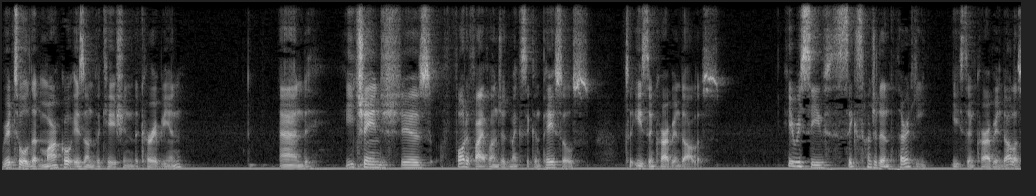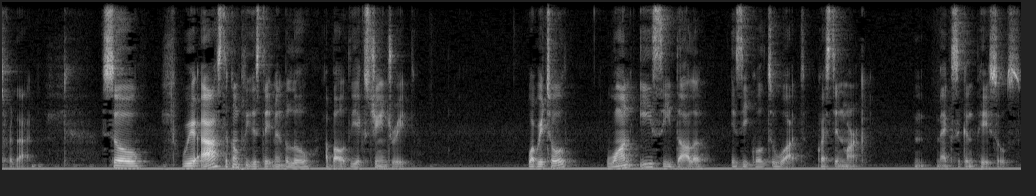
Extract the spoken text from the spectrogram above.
We're told that Marco is on vacation in the Caribbean and he changed his 4,500 Mexican pesos to Eastern Caribbean dollars. He receives 630 Eastern Caribbean dollars for that. So we're asked to complete the statement below about the exchange rate. What we're told, one EC dollar is equal to what? Question mark. Mexican pesos.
